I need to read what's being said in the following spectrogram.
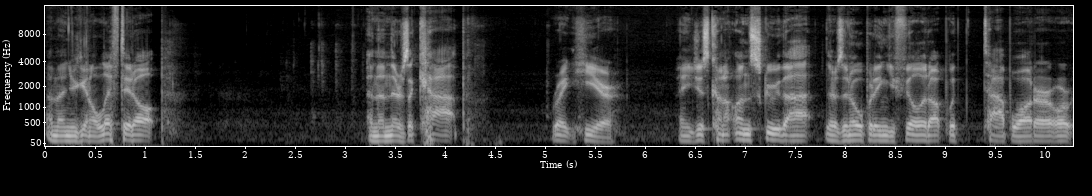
And then you're going to lift it up. And then there's a cap right here. and you just kind of unscrew that. There's an opening, you fill it up with tap water, or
